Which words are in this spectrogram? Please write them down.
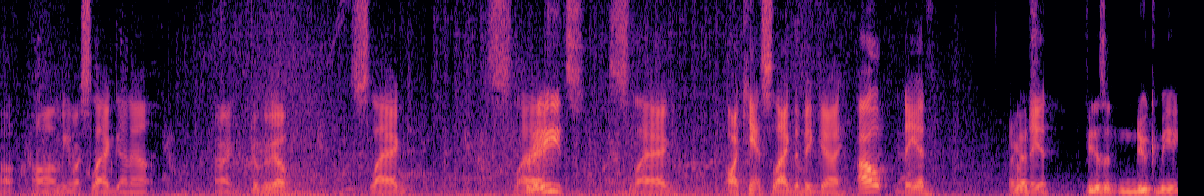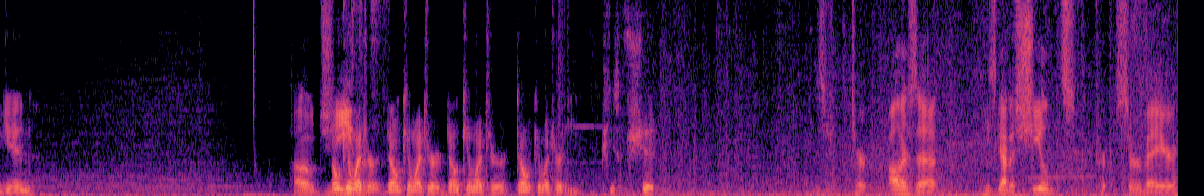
Hold hold on, let me get my slag gun out. All right, go go go. Slagged. Slag. Grenades. Slag. Oh, I can't slag the big guy. Oh, dead. I I'm got you. dead. If he doesn't nuke me again, Oh, jeez. don't kill my turret. Don't kill my turret. Don't kill my turret. Don't kill my turret. You piece of shit. Oh, there's a. He's got a shield surveyor.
